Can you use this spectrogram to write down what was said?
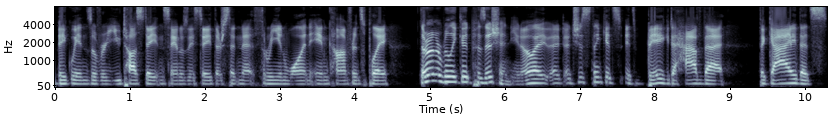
big wins over Utah State and San Jose State. They're sitting at three and one in conference play. They're in a really good position. You know, I, I just think it's it's big to have that the guy that's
